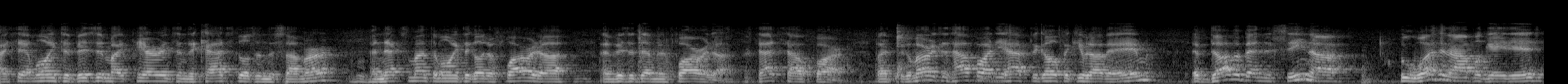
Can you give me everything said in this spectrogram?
I say I'm willing to visit my parents in the Catskills in the summer, mm-hmm. and next month I'm willing to go to Florida and visit them in Florida. That's how far. But the Gemara says, how far do you have to go for kibbutz aim? If David ben Nisina, who wasn't obligated,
